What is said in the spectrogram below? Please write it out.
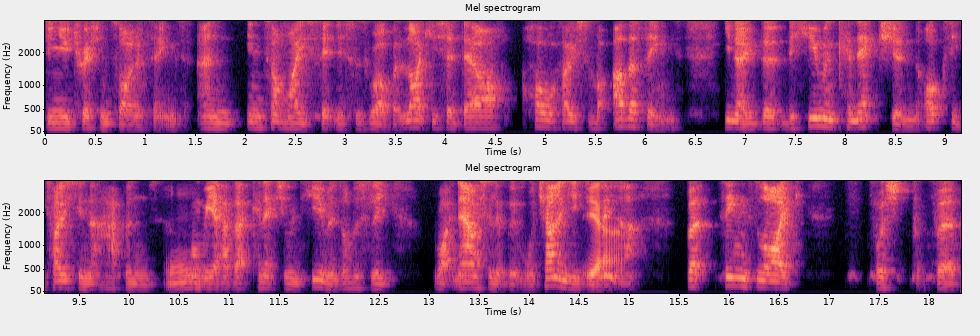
the nutrition side of things and in some ways fitness as well. But like you said, there are a whole host of other things. You know, the the human connection, oxytocin that happens mm. when we have that connection with humans. Obviously, right now it's a little bit more challenging to yeah. do that. But things like for for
